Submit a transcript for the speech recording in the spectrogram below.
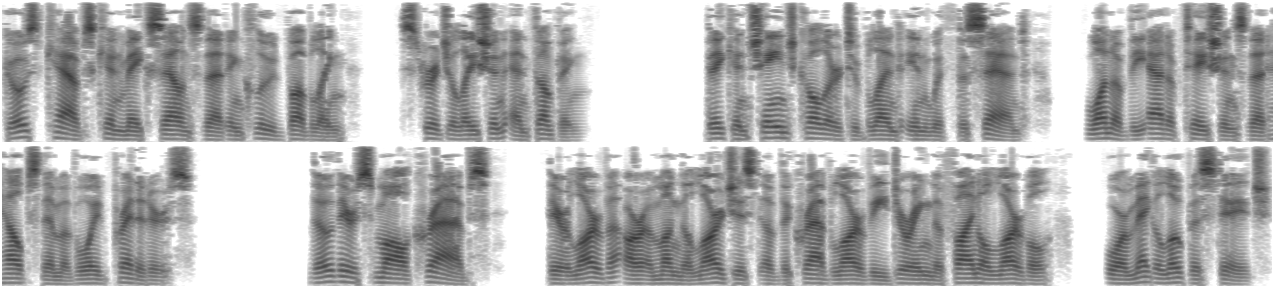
Ghost crabs can make sounds that include bubbling, stridulation and thumping. They can change color to blend in with the sand, one of the adaptations that helps them avoid predators. Though they're small crabs, their larvae are among the largest of the crab larvae during the final larval, or megalopa stage.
